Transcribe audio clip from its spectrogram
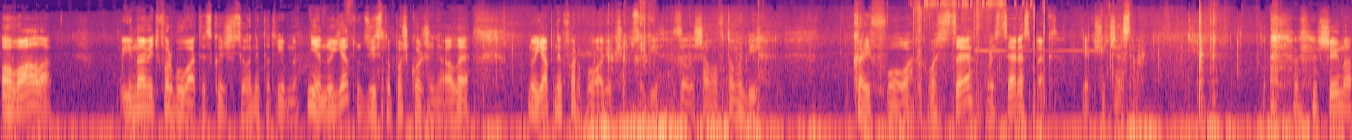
овала. І навіть фарбувати, скоріше всього, не потрібно. Ні, ну є тут, звісно, пошкодження, але ну, я б не фарбував, якщо б собі залишав автомобіль. Кайфово. Ось це, ось це респект, якщо чесно. Шина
